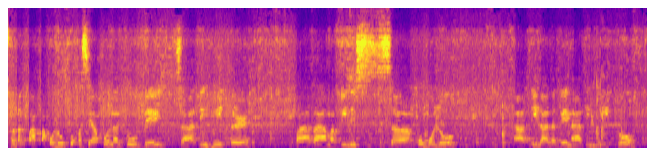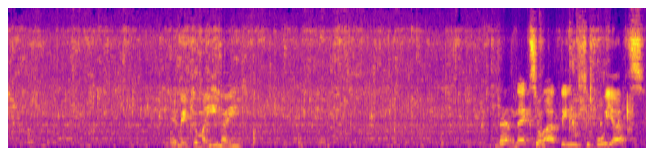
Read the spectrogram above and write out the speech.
So, nagpapakulo po kasi ako ng tubig sa ating heater para mabilis sa uh, kumulo at ilalagay natin dito. Eh, medyo maingay. Then, next, yung ating sibuyas.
